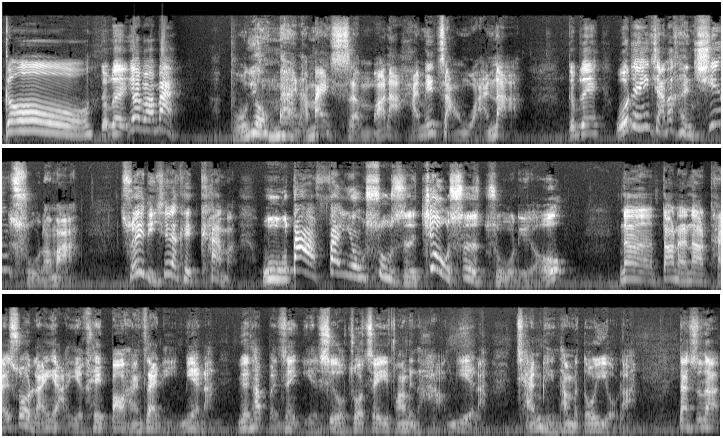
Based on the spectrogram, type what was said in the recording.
够，对不对？要不要卖？不用卖了，卖什么了？还没涨完呢，对不对？我等于讲得很清楚了嘛。所以你现在可以看嘛，五大泛用树脂就是主流。那当然呢，台塑蓝牙也可以包含在里面啦，因为它本身也是有做这一方面的行业啦，产品他们都有啦。但是呢，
